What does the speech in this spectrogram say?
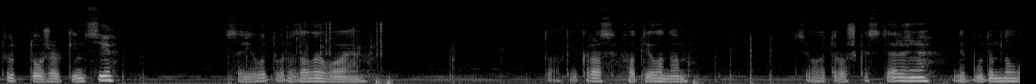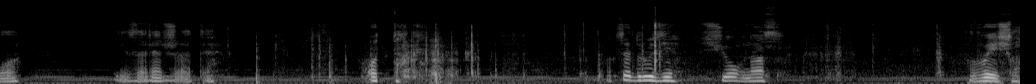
Тут теж в кінці цей отвор заливаємо. Так, якраз хватило нам цього трошки стержня, не будемо нового і заряджати. От так. Оце, друзі, що в нас вийшло.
